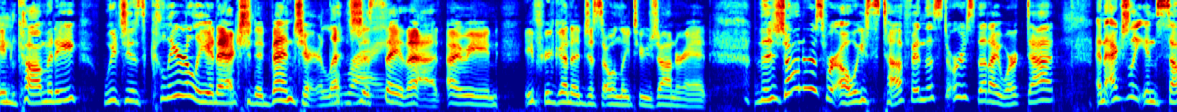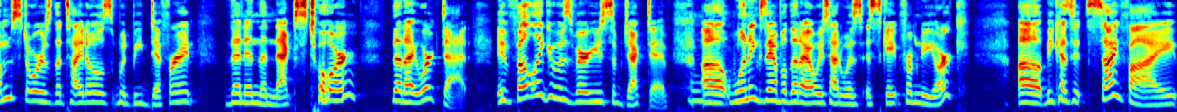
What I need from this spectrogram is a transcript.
in comedy, which is clearly an action adventure. Let's just say that. I mean, if you're gonna just only two genre it, the genres were always tough in the stores that I worked at, and actually in some stores the titles would be different than in the next store that I worked at. It felt like it was very subjective. Uh, one example that I always had was Escape from New York. Uh, because it's sci-fi,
